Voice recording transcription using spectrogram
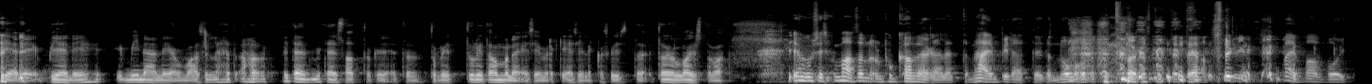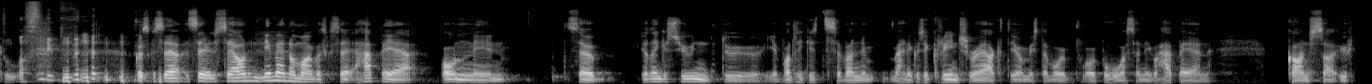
pieni, pieni minä, niin on vaan silleen, että oh, miten, miten sattukin, että tuli, tuli tuommoinen esimerkki esille, koska siis toi on loistava. Joku siis kun mä oon sanonut mun kavereille, että mä en pidä teitä nolona, kun tarkastatte teatteriin, mä en vaan voi tulla sinne. koska se, se, se on nimenomaan, koska se häpeä on niin, se jotenkin syntyy, ja varsinkin se vähän, niin, vähän niin kuin se cringe-reaktio, mistä voi, voi puhua sen niin kuin häpeän kanssa yh,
